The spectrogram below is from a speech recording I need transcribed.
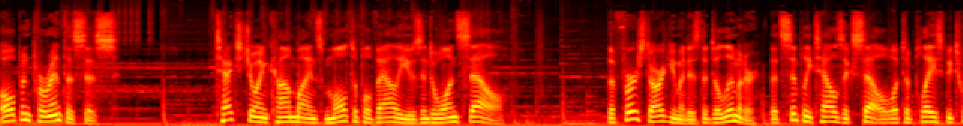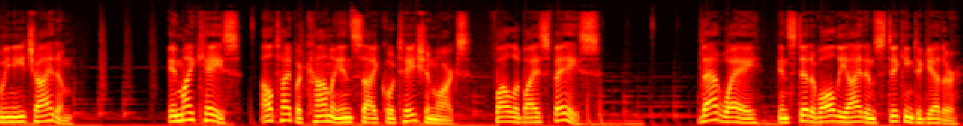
Open parenthesis. Text join combines multiple values into one cell. The first argument is the delimiter that simply tells Excel what to place between each item. In my case, I'll type a comma inside quotation marks, followed by a space. That way, instead of all the items sticking together,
